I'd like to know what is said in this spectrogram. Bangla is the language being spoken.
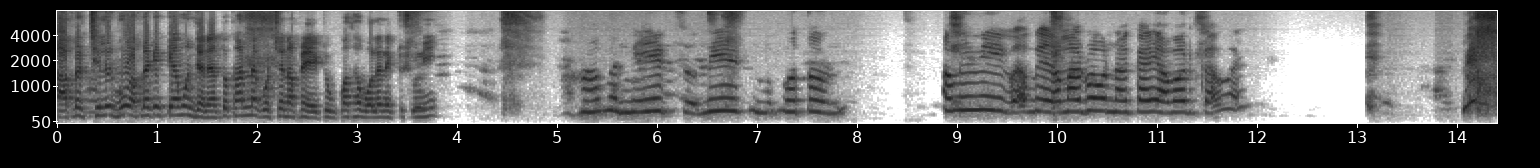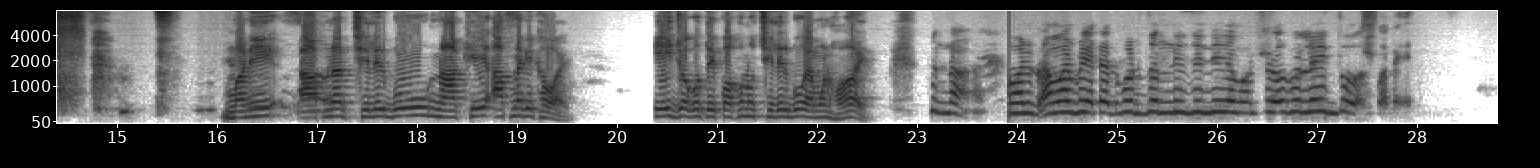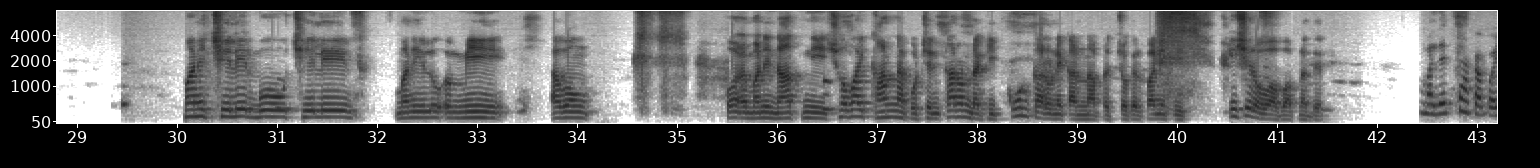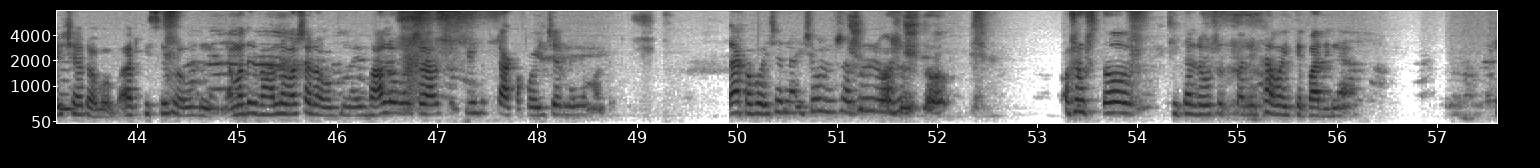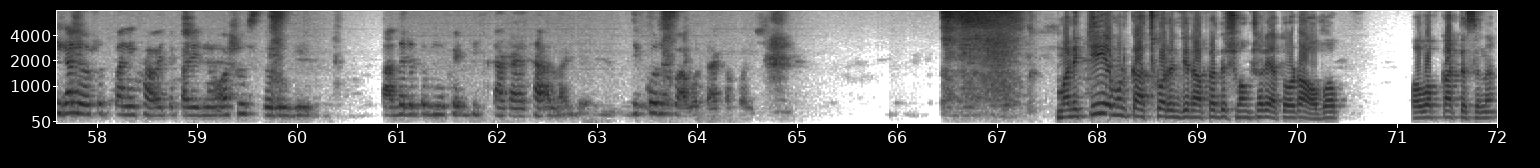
আপনার ছেলের বউ আপনাকে কেমন জানে? এত কান্না করছেন আপনি একটু কথা বলেন একটু শুনি। আমার মেয়ের তো- মেয়ের মতন। আমি মেয়ে ভাবে আমারও না খাই আমার খাওয়াই মানে আপনার ছেলের বউ না খেয়ে আপনাকে খাওয়ায়? এই জগতে কখনো ছেলের বউ এমন হয়? না আমার আমার বেটার নিজে নিজে আমার সকলেই দোয়া করে। মানে ছেলের বউ ছেলে মানে মেয়ে এবং মানে নাতনি, সবাই কান্না করছেন। কারণটা কি? কোন কারণে কান্না আপনার চোখের পানি কি? কিসের অভাব আপনাদের? আমাদের টাকা পয়সার অভাব, আর কিছুর অভাব নেই। আমাদের ভালোবাসার অভাব নেই। ভালোবাসা আছে, কিন্তু টাকা পয়সা নেই আমাদের। টাকা পয়সা নাই, শ্বশুর শাশুড়ি অসুস্থ অসুস্থ, ঠিকালে ওষুধ পানি খাওয়াইতে পারি না। ঠিকালে ওষুধ পানি খাওয়াইতে পারি না অসুস্থ রোগী। তাদেরও তো মুখের দিক টাকায় খাওয়া লাগে যে কোনো পাবো টাকা পয়সা। মানে কি এমন কাজ করেন যে আপনাদের সংসারে এতটা অভাব অভাব কাটতেছে না?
